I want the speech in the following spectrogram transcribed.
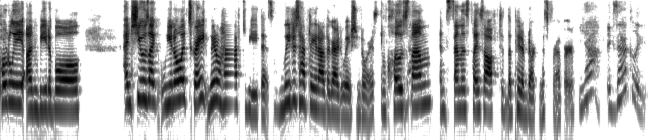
totally unbeatable. And she was like, "You know what's great? We don't have to beat this. We just have to get out of the graduation doors and close Yeah. them and send this place off to the pit of darkness forever." Yeah, exactly.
